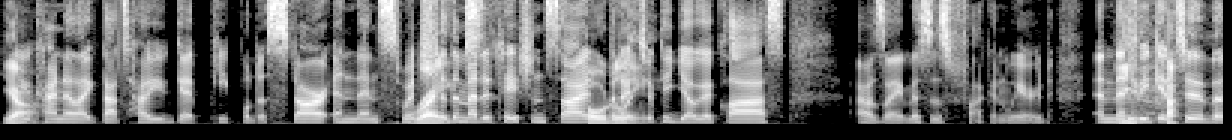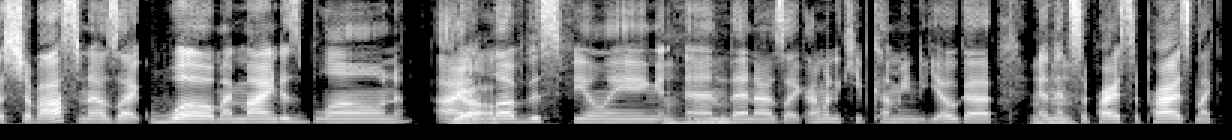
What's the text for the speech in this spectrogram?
Yeah. you kind of like that's how you get people to start and then switch to the meditation side. But Totally. I took a yoga class. I was like, this is fucking weird. And then we get to the shavasana. I was like, whoa, my mind is blown. I Yeah. love this feeling. Mhm. And then I was like, I'm going to keep coming to yoga. And then Mhm. surprise, surprise, I'm like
